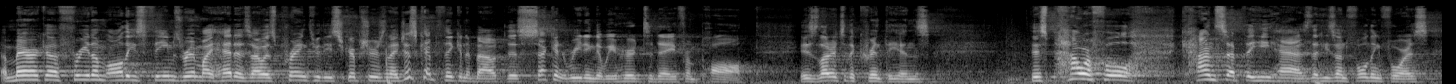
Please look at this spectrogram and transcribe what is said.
America, freedom, all these themes were in my head as I was praying through these scriptures, and I just kept thinking about this second reading that we heard today from Paul, his letter to the Corinthians. This powerful concept that he has, that he's unfolding for us,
